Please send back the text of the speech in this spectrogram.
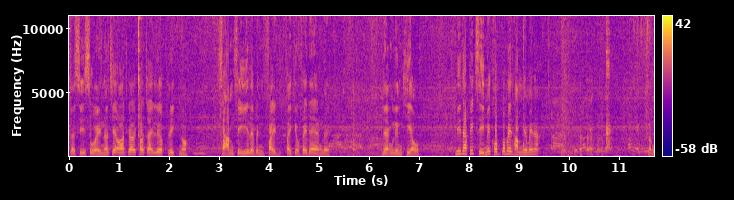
แต่สีสวยนะเจออสก็เข้าใจเลือกพริกเนาะสามสีเลยเป็นไฟไฟเขียวไฟแดงเลย แดงเหลืองเขียว นี่ถ้าพริกสีไม่ครบก็ไม่ทำใช่ไหมเนะใช่ ต้องอย่างนี้เลยต้องอย่างนี้ต้อง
